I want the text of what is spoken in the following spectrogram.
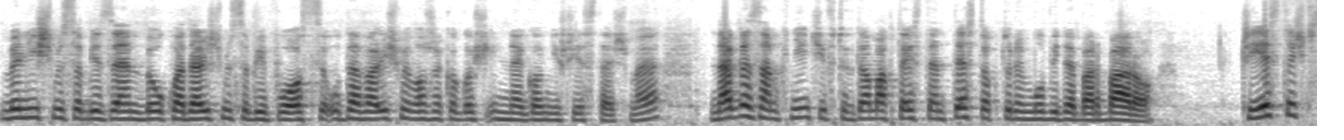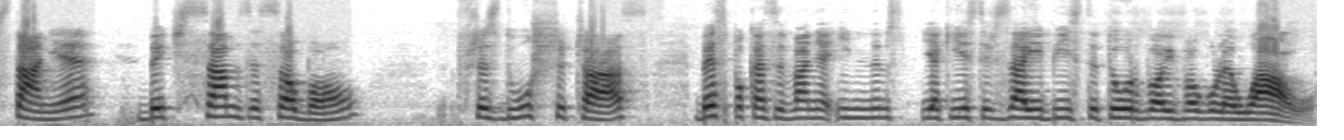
myliśmy sobie zęby, układaliśmy sobie włosy, udawaliśmy może kogoś innego niż jesteśmy. Nagle zamknięci w tych domach, to jest ten test, o którym mówi De Barbaro. Czy jesteś w stanie być sam ze sobą, przez dłuższy czas, bez pokazywania innym, jaki jesteś zajebisty, turbo i w ogóle wow.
